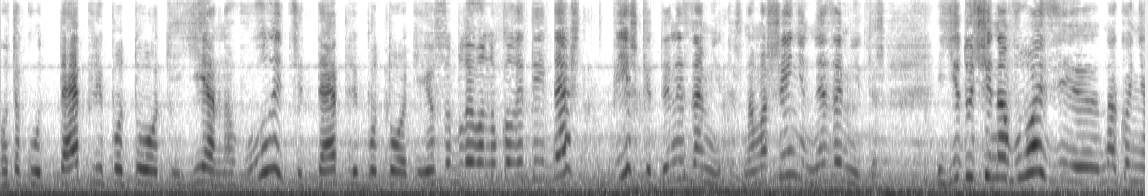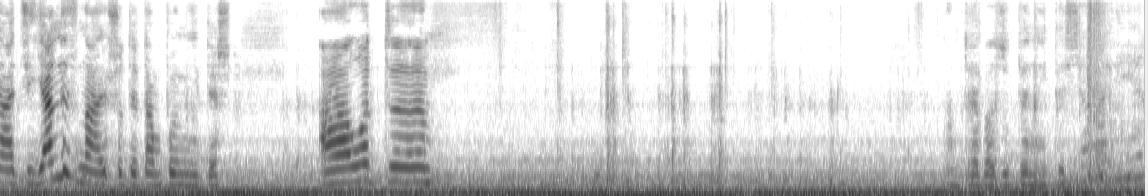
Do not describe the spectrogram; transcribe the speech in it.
отаку теплі потоки. Є на вулиці теплі потоки. І особливо, ну коли ти йдеш пішки, ти не замітиш. На машині не замітиш. Їдучи на возі на коняці, я не знаю, що ти там помітиш. А от. е, Нам треба зупинитися, Марія.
